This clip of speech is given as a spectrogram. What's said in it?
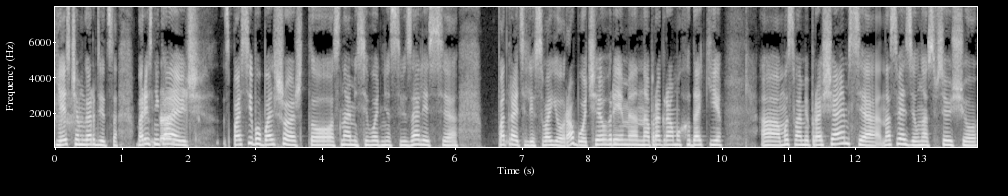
Есть чем гордиться. Борис да. Николаевич, спасибо большое, что с нами сегодня связались потратили свое рабочее время на программу «Ходоки». А, мы с вами прощаемся. На связи у нас все еще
